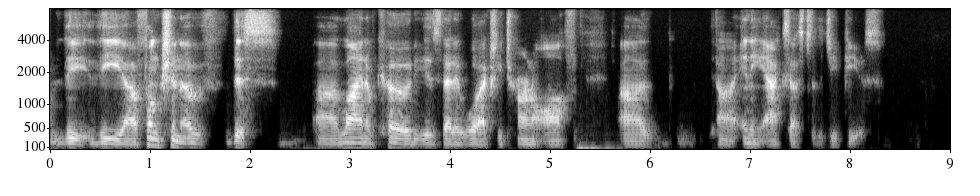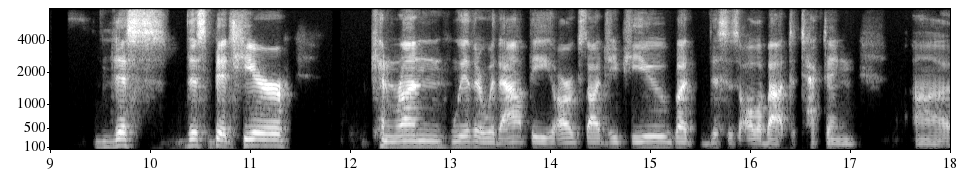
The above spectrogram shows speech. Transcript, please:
the the uh, function of this uh, line of code is that it will actually turn off uh, uh, any access to the GPUs. This this bit here can run with or without the args.gpu, but this is all about detecting uh,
